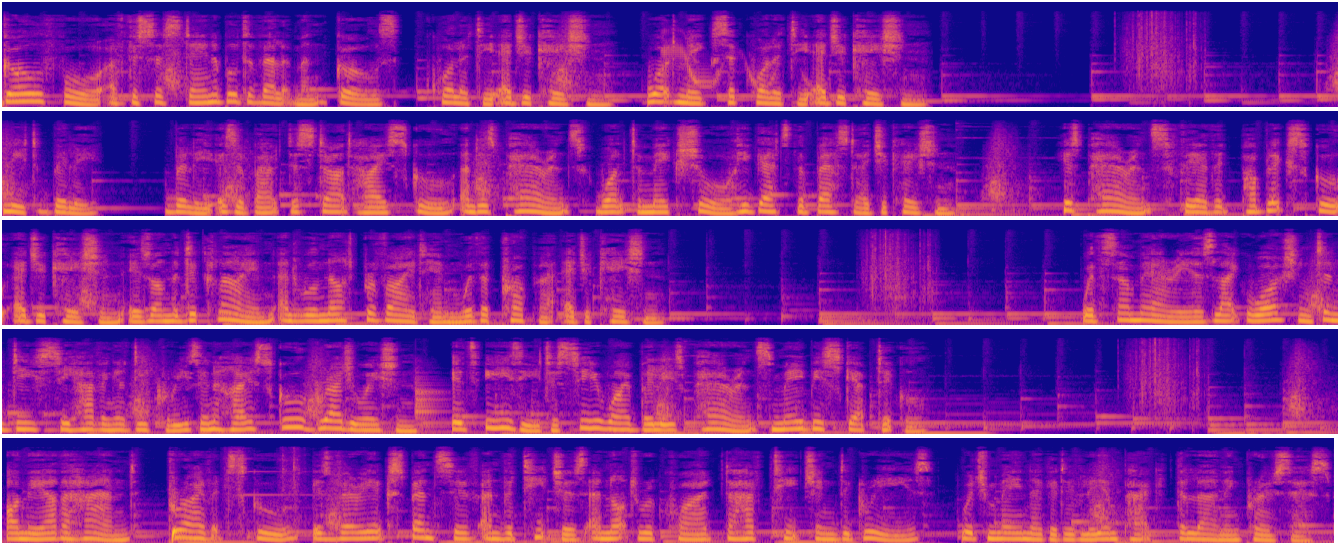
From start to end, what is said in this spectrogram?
Goal 4 of the Sustainable Development Goals, Quality Education. What makes a quality education? Meet Billy. Billy is about to start high school and his parents want to make sure he gets the best education. His parents fear that public school education is on the decline and will not provide him with a proper education. With some areas like Washington, D.C. having a decrease in high school graduation, it's easy to see why Billy's parents may be skeptical. On the other hand, private school is very expensive and the teachers are not required to have teaching degrees, which may negatively impact the learning process.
